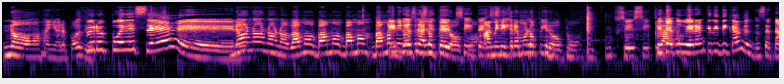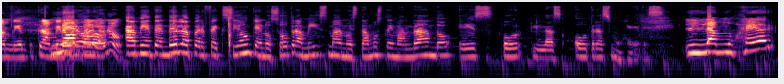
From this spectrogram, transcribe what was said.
No, señores, por Dios. Pero puede ser. no, no, no, no. Vamos, vamos, vamos, vamos a Entonces, administrar si los te- piropos. si te- Administremos si- los piropos. Sí, sí, Si claro. te estuvieran criticando, entonces también, también No, Pero ¿no? a mi entender, la perfección que nosotras mismas nos estamos demandando es por las otras mujeres. La mujer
